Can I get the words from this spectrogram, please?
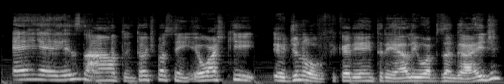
É, exato. Então, tipo assim, eu acho que eu, de novo, ficaria entre ela e o Abzan Guide,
